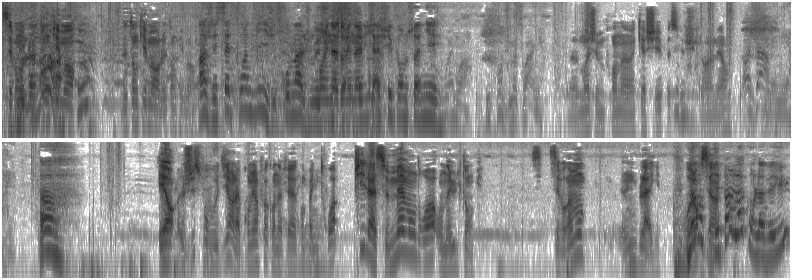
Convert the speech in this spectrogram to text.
C'est bon, le tank est mort Si Le tank est mort, le tank est mort. Ah, j'ai 7 points de vie, j'ai trop mal, je me Prends suis une adrénaline. cacher pour me soigner. Euh, moi je vais me prendre un cachet parce que je suis dans la merde. Ah, Et alors, juste pour vous dire, la première fois qu'on a fait la campagne 3, pile à ce même endroit, on a eu le tank. C'est vraiment une blague. Ou non, alors c'est c'était un... pas là qu'on l'avait eu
